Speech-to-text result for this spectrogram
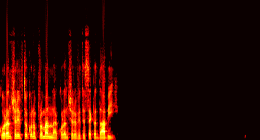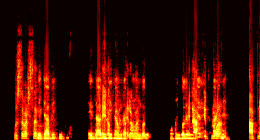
কোরআন শরীফ তো কোনো প্রমাণ না। কোরআন শরীফ হইতেছে একটা দাবি। বুঝতে পারছেন? এই দাবি এই দাবিটিকে এরকম আমরা প্রমাণ বলে প্রমাণ বলে আপনি প্রমাণ আপনি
